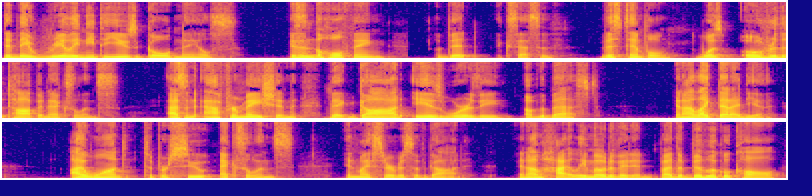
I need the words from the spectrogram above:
Did they really need to use gold nails? Isn't the whole thing a bit excessive? This temple was over the top in excellence as an affirmation that God is worthy of the best. And I like that idea. I want to pursue excellence in my service of God. And I'm highly motivated by the biblical call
